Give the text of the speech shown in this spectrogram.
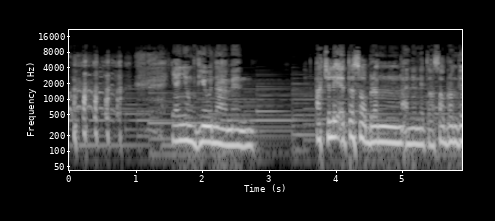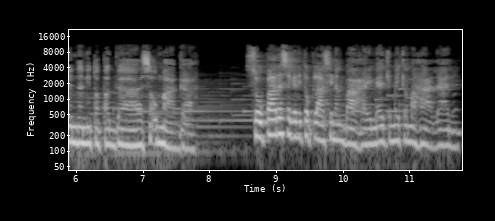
Yan yung view namin. Actually, ito sobrang ano nito, sobrang ganda nito pag uh, sa umaga. So para sa ganitong klase ng bahay, medyo may kamahalan.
